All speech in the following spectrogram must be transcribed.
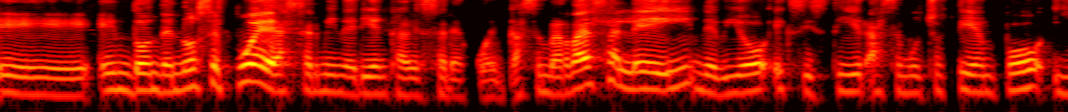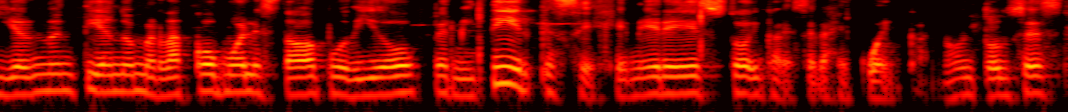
eh, en donde no se puede hacer minería en cabecera de cuencas. En verdad esa ley debió existir hace mucho tiempo y yo no entiendo en verdad cómo el Estado ha podido permitir que se genere esto en cabeceras de cuenca, ¿no? Entonces,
